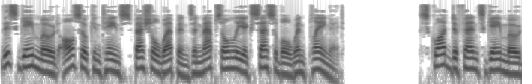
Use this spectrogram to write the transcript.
This game mode also contains special weapons and maps only accessible when playing it. Squad Defense Game Mode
